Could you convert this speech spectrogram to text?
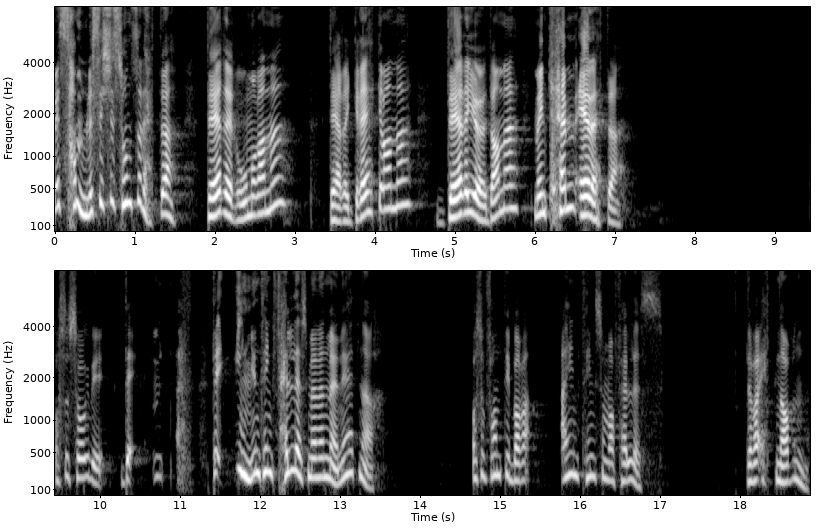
Vi samles ikke sånn som dette. Der er romerne, der er grekerne, der er jødene. Men hvem er dette? Og så så de det, det er ingenting felles med den menigheten her. Og så fant de bare én ting som var felles. Det var ett navn,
